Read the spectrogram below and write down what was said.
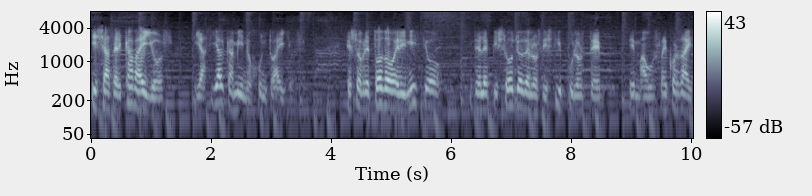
y se acercaba a ellos y hacía el camino junto a ellos. Es sobre todo el inicio del episodio de los discípulos de Emmaus. Recordáis,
